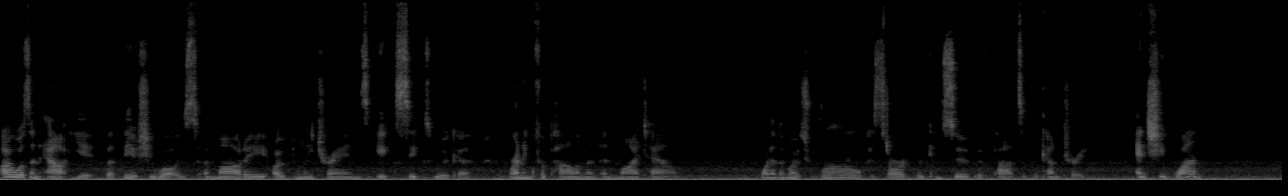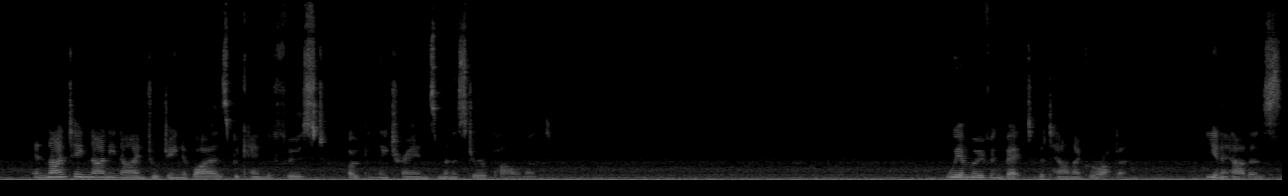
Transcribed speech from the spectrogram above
I wasn't out yet, but there she was, a Māori, openly trans, ex sex worker running for Parliament in my town, one of the most rural, historically conservative parts of the country. And she won. In 1999, Georgina Byers became the first openly trans Minister of Parliament. We're moving back to the town I grew up in. You know how it is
